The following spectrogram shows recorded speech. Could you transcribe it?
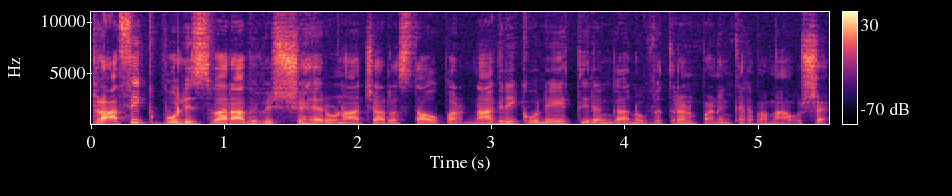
ટ્રાફિક પોલીસ દ્વારા વિવિધ શહેરોના ચાર રસ્તાઓ પર નાગરિકોને તિરંગાનું વિતરણ પણ કરવામાં આવશે.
